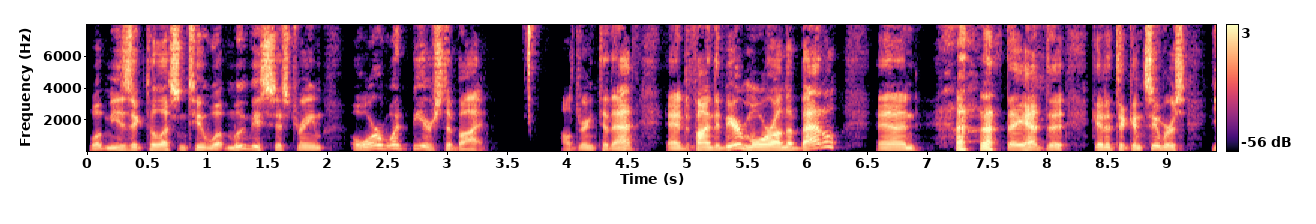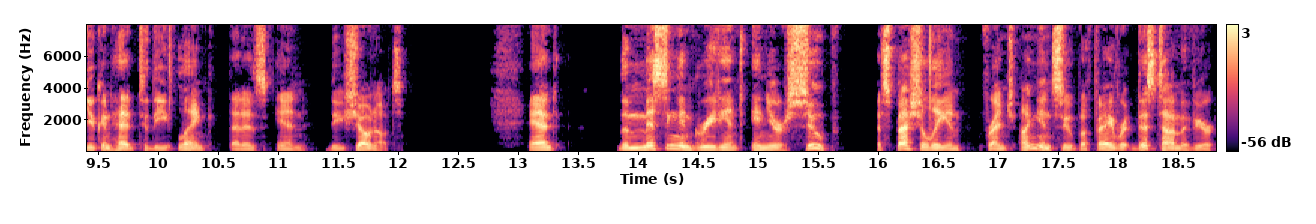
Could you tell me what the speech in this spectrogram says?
what music to listen to, what movies to stream, or what beers to buy. I'll drink to that. And to find the beer, more on the battle, and they had to get it to consumers, you can head to the link that is in the show notes. And the missing ingredient in your soup, especially in French onion soup, a favorite this time of year,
